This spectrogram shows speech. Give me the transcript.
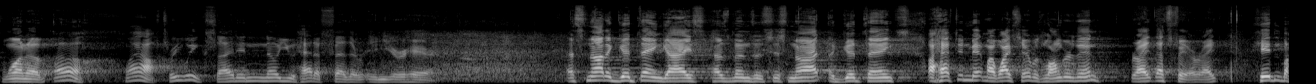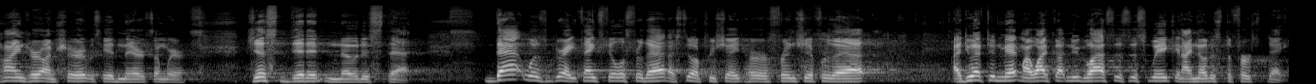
One of, "Oh, Wow, three weeks. I didn't know you had a feather in your hair. That's not a good thing, guys. Husbands, it's just not a good thing. I have to admit, my wife's hair was longer then, right? That's fair, right? Hidden behind her, I'm sure it was hidden there somewhere. Just didn't notice that. That was great. Thanks, Phyllis, for that. I still appreciate her friendship for that. I do have to admit, my wife got new glasses this week, and I noticed the first day.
